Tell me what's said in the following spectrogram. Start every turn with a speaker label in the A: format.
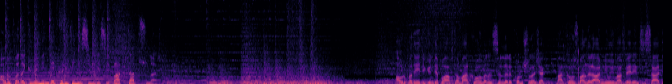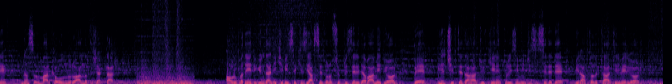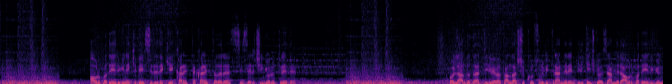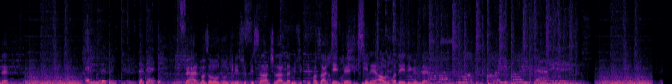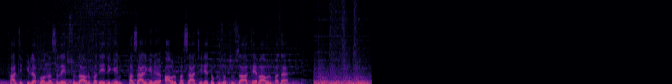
A: Avrupa'da güvenin ve kalitenin simgesi Baktat sunar.
B: Avrupa'da 7 günde bu hafta marka olmanın sırları konuşulacak. Marka uzmanları Avni Uymaz ve Remzi Sadi nasıl marka olunuru anlatacaklar. Avrupa'da 7 günden 2008 yaz sezonu sürprizleri devam ediyor ve bir çifte daha Türkiye'nin turizm incisi Side'de bir haftalık tatil veriyor. Avrupa'da 7 gün ekibi Side'deki karette karettaları sizler için görüntüledi. Hollanda'da dil ve vatandaşlık kursunu bitirenlerin ilginç gözlemleri Avrupa'da 7 günde.
C: Ey bebek.
B: Ve her pazar olduğu gibi sürpriz sanatçılarla müzikli pazar keyfi yine Avrupa'da 7 günde. Fatih Güllapoğlu'nun hazırlayıp sunduğu Avrupa'da 7 gün, pazar günü Avrupa saatiyle 9.30'da ATV Avrupa'da.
